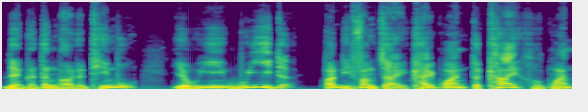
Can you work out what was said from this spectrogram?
两个灯泡的题目，有意无意的把你放在开关的开和关，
